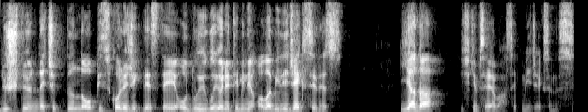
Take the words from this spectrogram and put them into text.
Düştüğünde çıktığında o psikolojik desteği, o duygu yönetimini alabileceksiniz. Ya da hiç kimseye bahsetmeyeceksiniz.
